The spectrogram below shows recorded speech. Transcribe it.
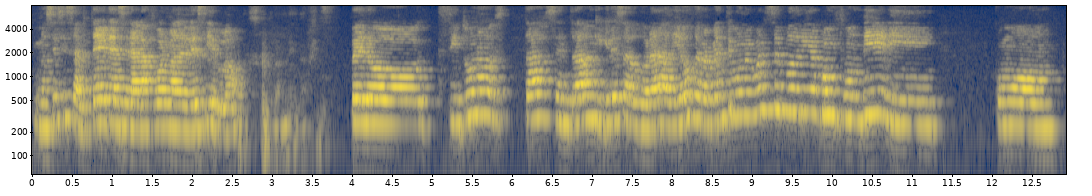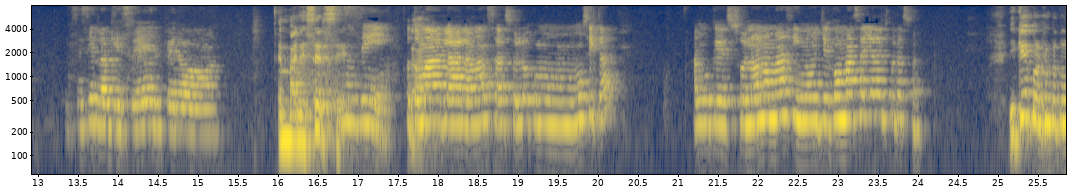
no sé si se alteren, será la forma de decirlo, pero si tú no estás centrado en que quieres adorar a Dios, de repente uno igual se podría confundir y como, no sé si enloquecer, pero Envanecerse. sí. O tomar la alabanza solo como música, algo que sonó nomás y no llegó más allá del corazón. ¿Y qué, por ejemplo, tú,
